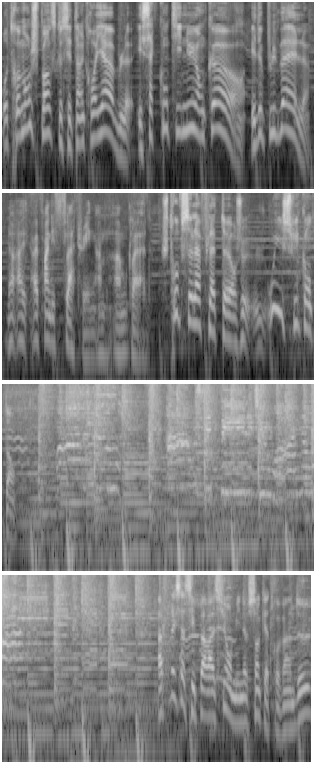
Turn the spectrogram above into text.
Autrement, je pense que c'est incroyable et ça continue encore et de plus belle. No, I, I find it flattering. I'm, I'm glad. Je trouve cela flatteur. Je, oui, je suis content. Après sa séparation en 1982,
